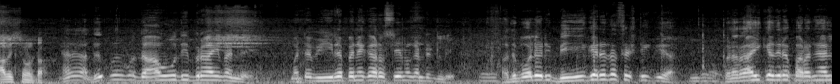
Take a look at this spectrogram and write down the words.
ആവശ്യമുണ്ടോ? അത് അതിപ്പോൾ ദാവൂദ് ഇബ്രാഹിം അല്ലേ? മറ്റേ വീരപ്പനെയൊക്കെ അറസ്റ്റ് ചെയ്യുമ്പോൾ കണ്ടിട്ടില്ലേ? അതുപോലെ ഒരു ഭീകരത സൃഷ്ടിക്കുക. പിണറായിക്കെതിരെ പറഞ്ഞാൽ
